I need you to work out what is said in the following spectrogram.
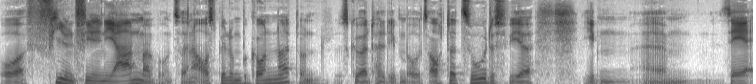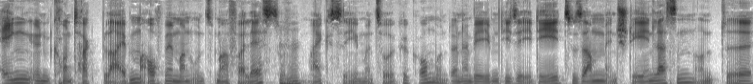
vor vielen, vielen Jahren mal bei uns seine Ausbildung begonnen hat. Und es gehört halt eben bei uns auch dazu, dass wir eben ähm, sehr eng in Kontakt bleiben, auch wenn man uns mal verlässt. Mhm. Mike ist eben zurückgekommen und dann haben wir eben diese Idee zusammen entstehen lassen und äh,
